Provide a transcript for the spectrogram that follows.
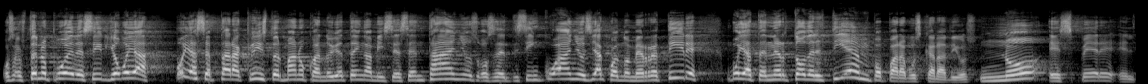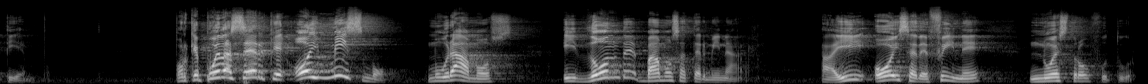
O sea, usted no puede decir, yo voy a, voy a aceptar a Cristo, hermano, cuando yo tenga mis 60 años o 65 años, ya cuando me retire, voy a tener todo el tiempo para buscar a Dios. No espere el tiempo. Porque puede ser que hoy mismo muramos y dónde vamos a terminar. Ahí hoy se define nuestro futuro.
